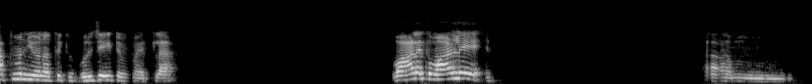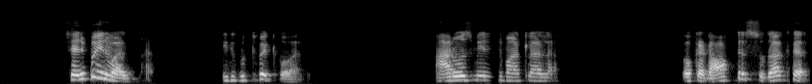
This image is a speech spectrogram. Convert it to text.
ఆత్మన్యూనతకి గురి చేయటం ఎట్లా? వాళ్ళకి వాళ్ళే చనిపోయిన వాళ్ళు ఉన్నారు. ఇది గుర్తుపెట్టుకోవాలి. ఆ రోజు మీరు మాట్లాడాల. ఒక డాక్టర్ సుధాకర్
